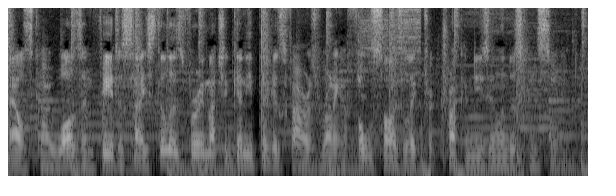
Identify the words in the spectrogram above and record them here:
Alsco was, and fair to say still is, very much a guinea pig as far as running a full size electric truck in New Zealand is concerned.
